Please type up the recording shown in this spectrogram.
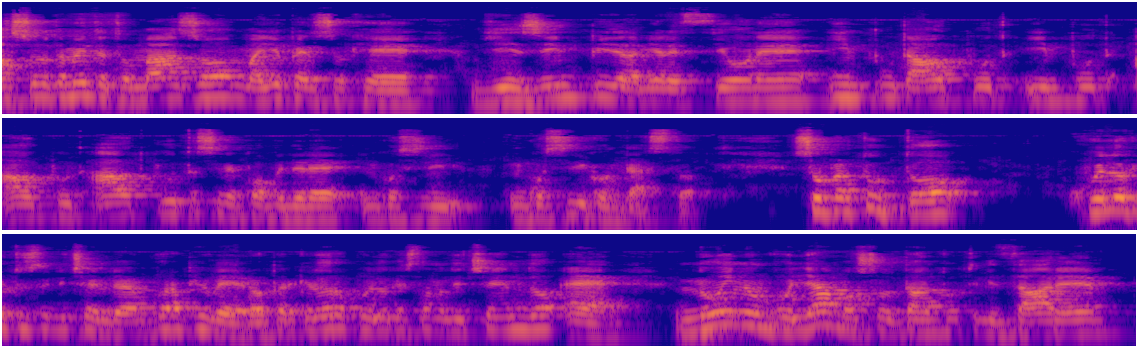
Assolutamente Tommaso, ma io penso che di esempi della mia lezione input, output, input, output, output se ne può vedere in qualsiasi contesto. Soprattutto quello che tu stai dicendo è ancora più vero perché loro quello che stanno dicendo è noi non vogliamo soltanto utilizzare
